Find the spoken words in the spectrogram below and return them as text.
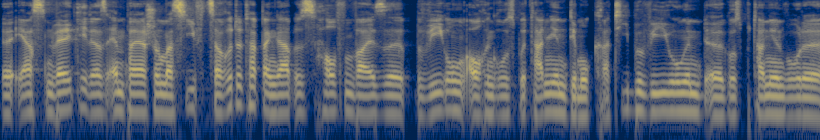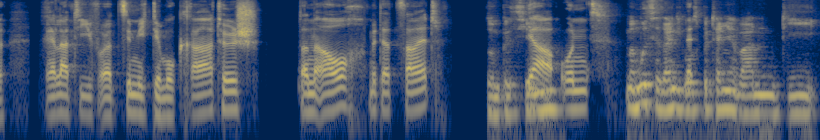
äh, Ersten Weltkrieg, der das Empire schon massiv zerrüttet hat. Dann gab es haufenweise Bewegungen, auch in Großbritannien, Demokratiebewegungen. Äh, Großbritannien wurde relativ oder ziemlich demokratisch dann auch mit der Zeit. So ein bisschen. Ja, und Man muss ja sagen, die Großbritannien waren die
